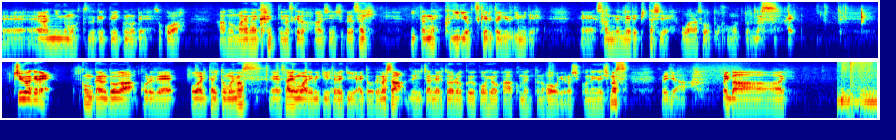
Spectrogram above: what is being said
えー、ランニングも続けていくので、そこは、あの、前々から言っていますけど、安心してください。一旦ね、区切りをつけるという意味で、えー、3年目でぴったしで終わらそうと思っております。はい。ちゅうわけで、今回の動画はこれで終わりたいと思います。えー最後まで見ていただきありがとうございました。ぜひチャンネル登録、高評価、コメントの方よろしくお願いします。それじゃあ、バイバーイ。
